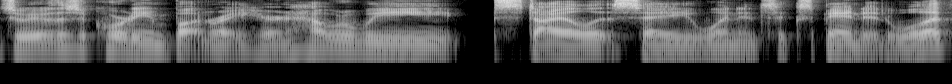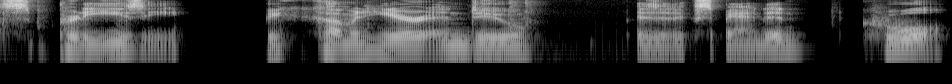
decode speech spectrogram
So we have this accordion button right here. And how would we style it, say, when it's expanded? Well, that's pretty easy. We could come in here and do, is it expanded? Cool.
